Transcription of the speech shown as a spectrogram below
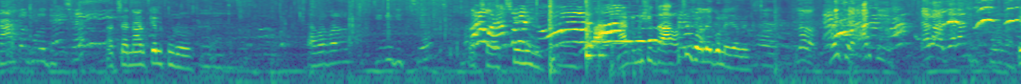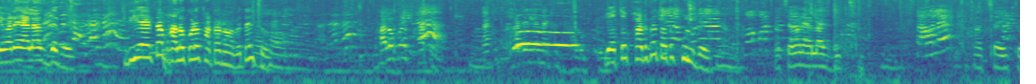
নারকেল গুঁড়ো দিচ্ছে। আচ্ছা নারকেল আবার চিনি দিচ্ছে। আচ্ছা চিনি। জলে গলে যাবে। কি? এবারে এলাচ দেবে। দিয়ে এটা ভালো করে ফাটানো হবে তাই তো? যত ফাটবে তত ফুলবে। আচ্ছা এবার এলাচ দিচ্ছি। আচ্ছা এই তো।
